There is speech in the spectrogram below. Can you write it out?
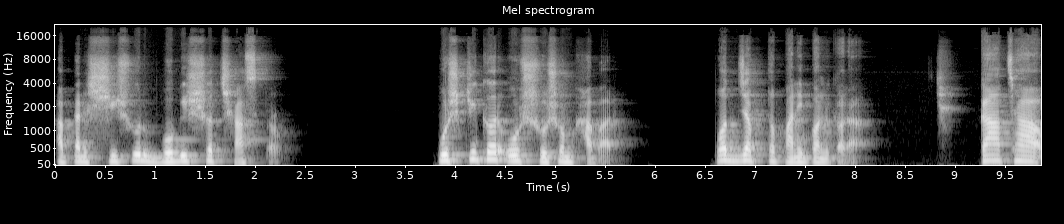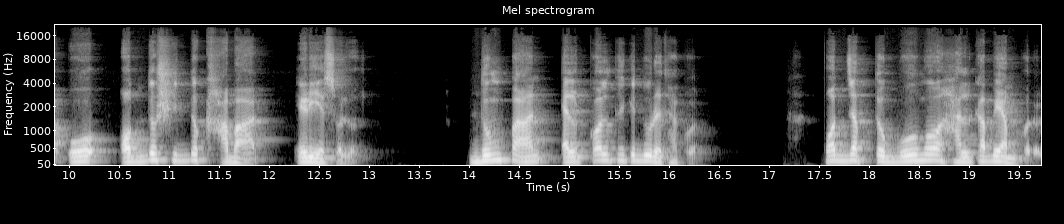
আপনার শিশুর ভবিষ্যৎ স্বাস্থ্য, পুষ্টিকর ও সুষম খাবার, পর্যাপ্ত পানি পান করা। কাঁচা ও অর্ধসিদ্ধ খাবার এড়িয়ে চলুন। ধূমপান অ্যালকোহল থেকে দূরে থাকুন। পর্যাপ্ত ঘুম ও হালকা ব্যায়াম করুন।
